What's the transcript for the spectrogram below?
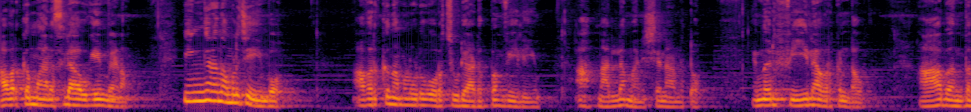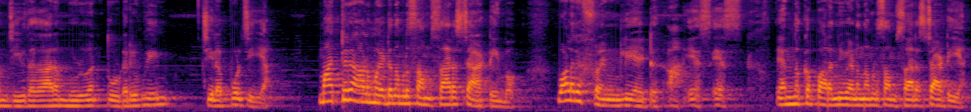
അവർക്ക് മനസ്സിലാവുകയും വേണം. ഇങ്ങനെ നമ്മൾ ചെയ്യുമ്പോൾ അവർക്ക് നമ്മളോട് കുറച്ചുകൂടി അടുപ്പം ഫീൽ ചെയ്യും. ആ നല്ല മനുഷ്യനാണ് കേട്ടോ എന്നൊരു ഫീൽ അവർക്കുണ്ടാവും. ആ ബന്ധം ജീവിതകാലം മുഴുവൻ തുടരുകയും ചിലപ്പോൾ ചെയ്യാം. മറ്റൊരാളുമായിട്ട് നമ്മൾ സംസാരം സ്റ്റാർട്ട് ചെയ്യുമ്പോൾ വളരെ ഫ്രണ്ട്ലി ആയിട്ട് ആ എസ് എസ് എന്നൊക്കെ പറഞ്ഞു വേണം നമ്മൾ സംസാരം സ്റ്റാർട്ട് ചെയ്യാൻ.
